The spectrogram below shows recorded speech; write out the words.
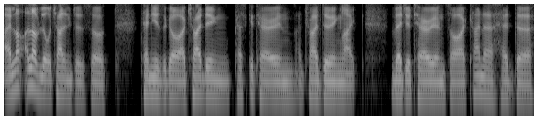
I I love little challenges. So 10 years ago I tried doing pescatarian, I tried doing like vegetarian. So I kind of had the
